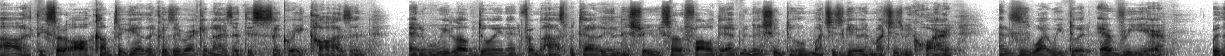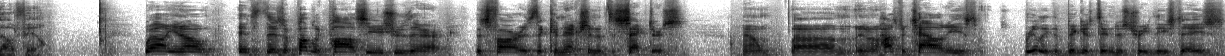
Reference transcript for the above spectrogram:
Uh, they sort of all come together because they recognize that this is a great cause, and and we love doing it from the hospitality industry. We sort of follow the admonition to whom much is given, much is required, and this is why we do it every year without fail. Well, you know, it's, there's a public policy issue there as far as the connection of the sectors. You know, um, you know, hospitality is really the biggest industry these days.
